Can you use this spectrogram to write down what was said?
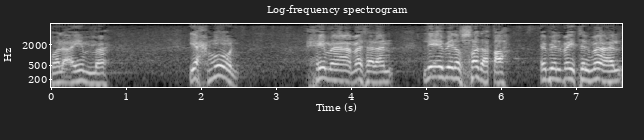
والأئمة يحمون حمى مثلا لإبل الصدقة إبل بيت المال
